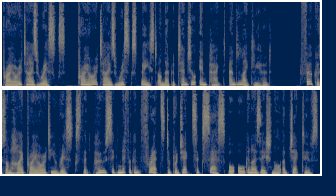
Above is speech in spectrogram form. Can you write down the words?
Prioritize risks, Prioritize risks based on their potential impact and likelihood. Focus on high priority risks that pose significant threats to project success or organizational objectives.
